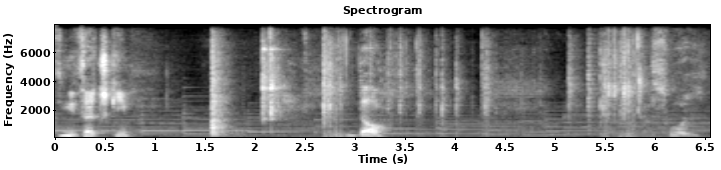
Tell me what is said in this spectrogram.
z miseczki do słoika.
